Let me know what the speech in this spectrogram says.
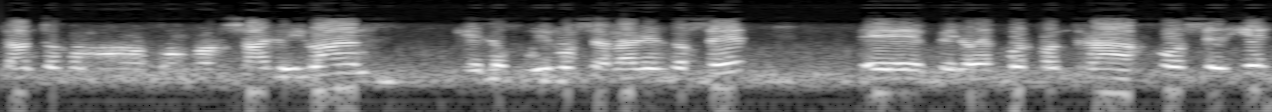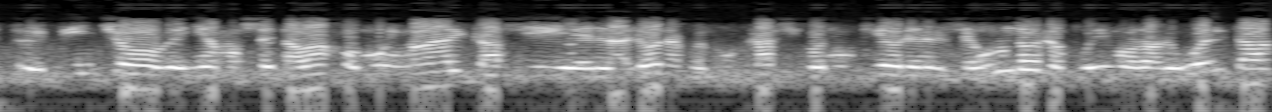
tanto como con Gonzalo Iván, que lo pudimos cerrar en dos sets, eh, pero después contra José Diestro y Pincho veníamos set abajo muy mal, casi en la lona, con, casi con un quiebre en el segundo, lo pudimos dar vuelta,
